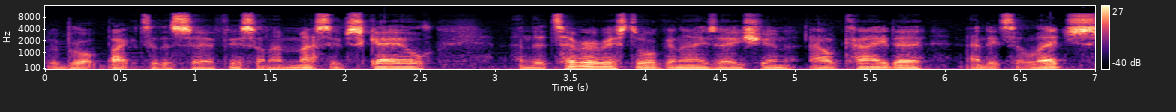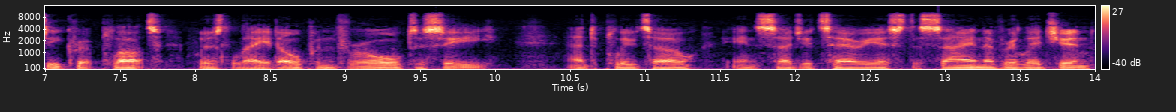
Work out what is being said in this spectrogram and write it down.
were brought back to the surface on a massive scale, and the terrorist organization Al-Qaeda and its alleged secret plot was laid open for all to see. And Pluto, in Sagittarius, the sign of religion,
